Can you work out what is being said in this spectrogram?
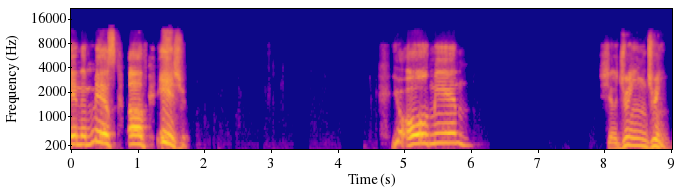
in the midst of Israel. Your old men shall dream dreams.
